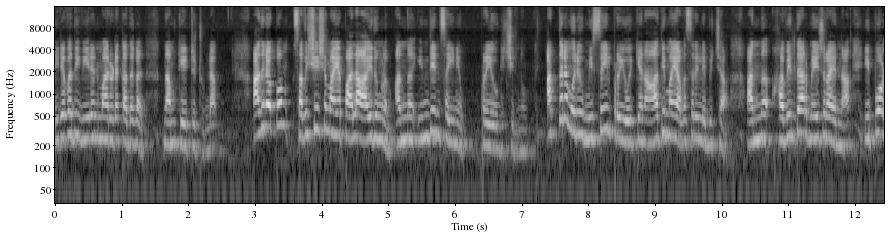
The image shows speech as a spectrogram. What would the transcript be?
നിരവധി വീരന്മാരുടെ കഥകൾ നാം കേട്ടിട്ടുണ്ട്. അതിനൊപ്പം സവിശേഷമായ പല ആയുധങ്ങളും അന്ന് ഇന്ത്യൻ സൈന്യം പ്രയോഗിച്ചിരുന്നു. അത്തരമൊരു മിസൈൽ പ്രയോഗിക്കാൻ ആദ്യമായി അവസരം ലഭിച്ച അന്ന് ഹവിൽദാർ മേജറായിരുന്ന ഇപ്പോൾ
